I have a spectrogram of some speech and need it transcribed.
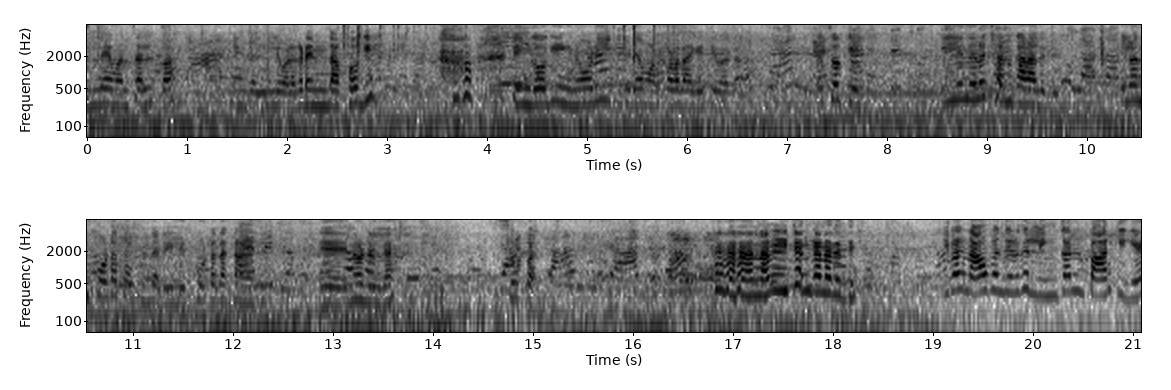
ಇಲ್ಲೇ ಒಂದು ಸ್ವಲ್ಪ ಹಿಂಗೆ ಇಲ್ಲಿ ಒಳಗಡೆಯಿಂದ ಹೋಗಿ ಹಿಂಗೆ ಹೋಗಿ ಹಿಂಗೆ ನೋಡಿ ವೀಡಿಯೋ ಮಾಡ್ಕೊಳ್ಳೋದಾಗೈತಿ ಇವಾಗ. ಇಟ್ಸ್ ಓಕೆ ಇಲ್ಲಿಂದನೂ ಚಂದ ಕಾಣತೈತಿ. ಇಲ್ಲೊಂದು ಫೋಟೋ ತೋರಿಸಿದ್ದಾರೆ ಇಲ್ಲಿ ಫೋಟೋದಾಗ ಕಾಣತೈತಿ. ಏ ನೋಡ್ರಿಲ್ಲ ಸೂಪರ್ ನಮಗೆ ಚಂದ ಕಾಣತೈತಿ ಇವಾಗ ನಾವು ಬಂದಿರೋದು ಲಿಂಕನ್ ಪಾರ್ಕಿಗೆ.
